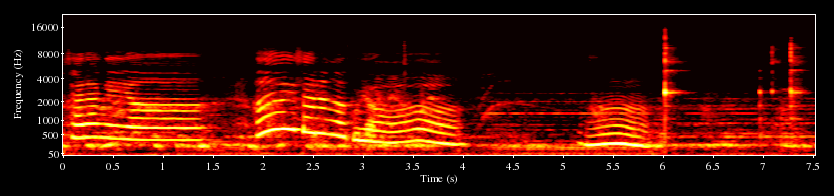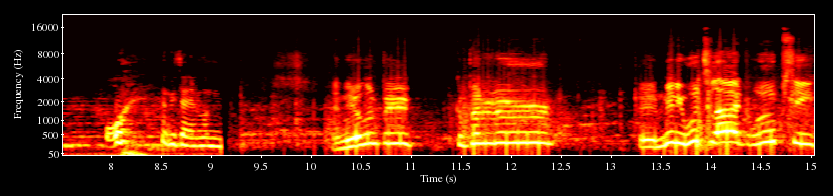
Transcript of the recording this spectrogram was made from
사랑해요 아이 사랑하고요 음. 오 여기 잘 먹네 I'm the Olympic competitor in mini wood slide. Whoopsie.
